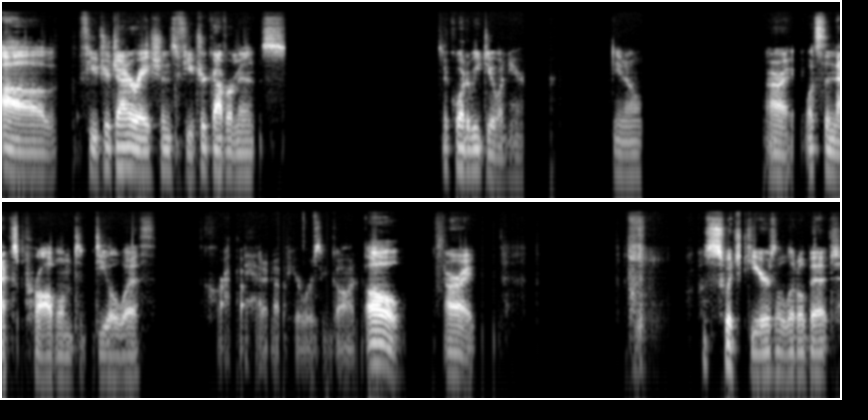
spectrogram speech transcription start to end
of future generations, future governments. Like, what are we doing here? You know? All right, what's the next problem to deal with? Crap, I had it up here. Where's it gone? Oh, all right. Switch gears a little bit.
